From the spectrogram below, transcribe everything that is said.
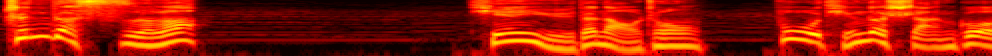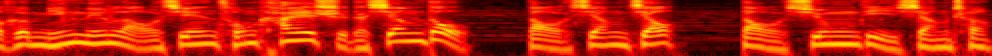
真的死了。天宇的脑中不停的闪过和明灵老仙从开始的相斗到相交到兄弟相称。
